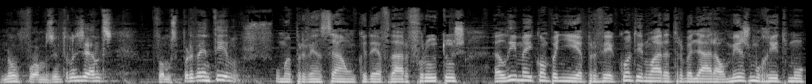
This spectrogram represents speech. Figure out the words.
Não fomos inteligentes, fomos preventivos. Uma prevenção que deve dar frutos. A Lima e Companhia prevê continuar a trabalhar ao mesmo ritmo,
